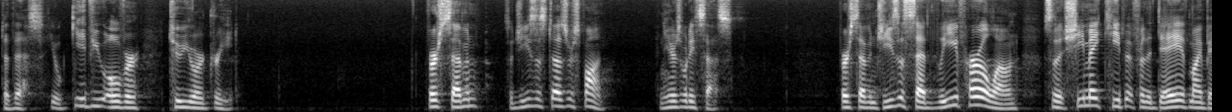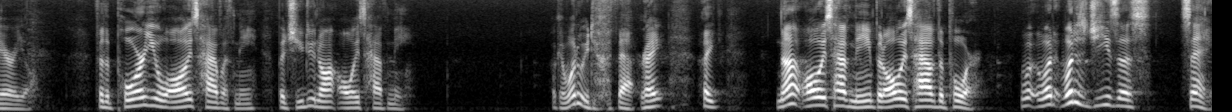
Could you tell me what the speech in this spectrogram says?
to this. He'll give you over to your greed. Verse 7 so Jesus does respond. And here's what he says Verse 7 Jesus said, Leave her alone so that she may keep it for the day of my burial. For the poor you will always have with me, but you do not always have me. Okay, what do we do with that, right? Like, not always have me, but always have the poor. What, what, what is Jesus saying?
